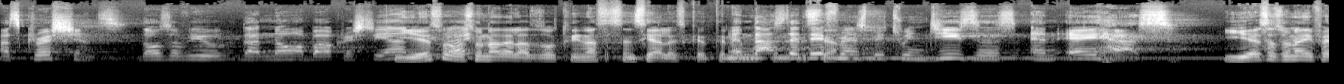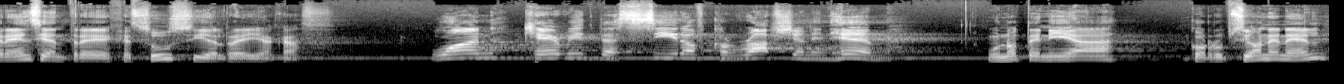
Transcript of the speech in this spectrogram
As Christians, those of you that know about Christianity. Y eso right? es una de las doctrinas esenciales que And tenemos that's como the difference between Jesus and Ahaz. Y esa es una diferencia entre Jesús y el rey Acaz. One carried the seed of corruption in him, Uno tenía corrupción en él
